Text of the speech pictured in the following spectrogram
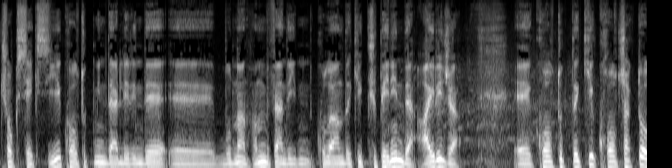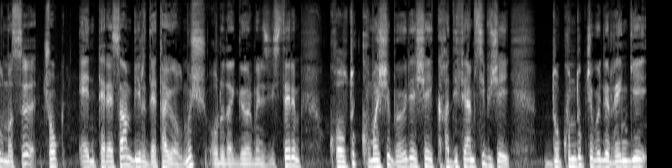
çok seksi. Koltuk minderlerinde e, bulunan hanımefendinin kulağındaki küpenin de ayrıca e, koltuktaki kolçakta olması çok enteresan bir detay olmuş. Onu da görmenizi isterim. Koltuk kumaşı böyle şey kadifemsi bir şey. Dokundukça böyle rengi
